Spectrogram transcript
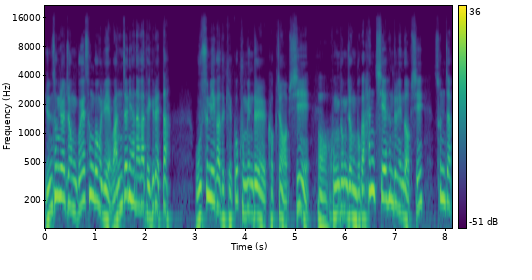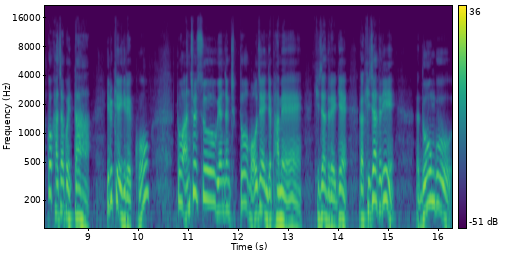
윤석열 정부의 성공을 위해 완전히 하나가 되기로 했다. 웃음이 가득했고 국민들 걱정 없이 어. 공동정부가 한치의 흔들림도 없이 손잡고 가자고 했다. 이렇게 얘기를 했고 또 안철수 위원장 측도 뭐 어제 이제 밤에 기자들에게 그러니까 기자들이 노원구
